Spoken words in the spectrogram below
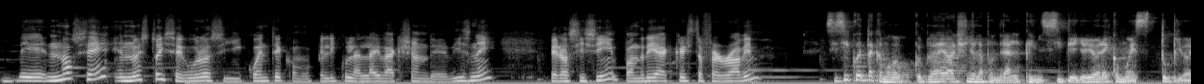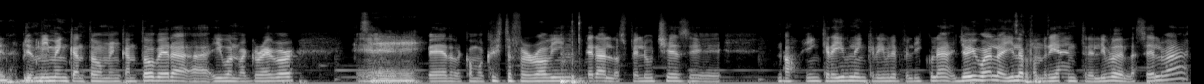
no sé, no estoy seguro si cuente como película live action de Disney, pero sí, sí, pondría Christopher Robin Sí, sí cuenta como live action, yo la pondría al principio. Yo lloré como estúpido. En a mí me encantó, me encantó ver a, Ewan McGregor, eh, ver como Christopher Robin, ver a los peluches. no, increíble, increíble película. Yo igual ahí la pondría entre el libro de la selva,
